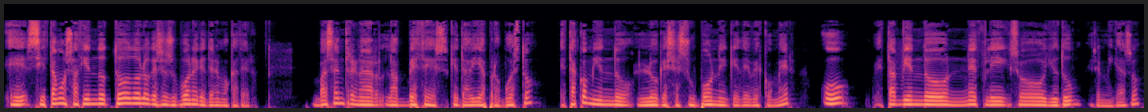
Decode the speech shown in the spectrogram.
eh, si estamos haciendo todo lo que se supone que tenemos que hacer. ¿Vas a entrenar las veces que te habías propuesto? ¿Estás comiendo lo que se supone que debes comer? ¿O estás viendo Netflix o YouTube, es en mi caso,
